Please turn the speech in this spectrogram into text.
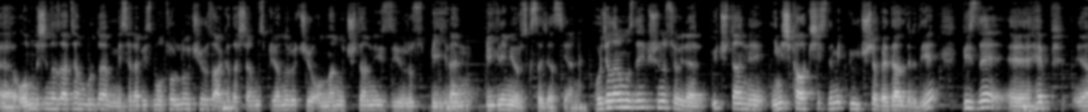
E, onun dışında zaten burada mesela biz motorlu uçuyoruz. Arkadaşlarımız planör uçuyor. Onların uçuşlarını izliyoruz. Bilgilen, bilgileniyoruz kısacası yani. Hocalarımız da hep şunu söyler. 3 tane iniş kalkış izlemek bir uçuşa bedeldir diye. Biz de e, hep e,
